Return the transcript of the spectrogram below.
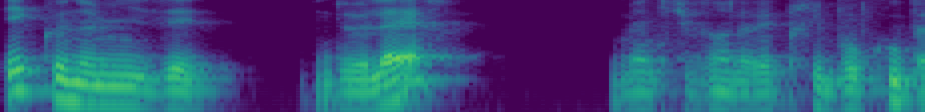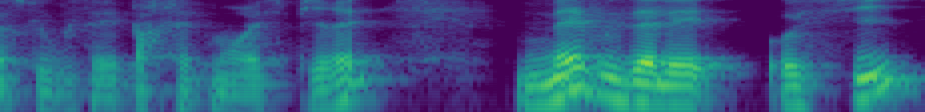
économiser de l'air, même si vous en avez pris beaucoup parce que vous savez parfaitement respirer, mais vous allez aussi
